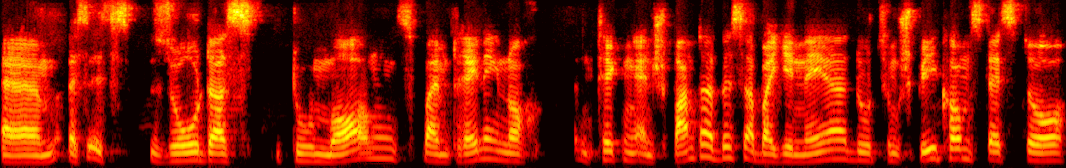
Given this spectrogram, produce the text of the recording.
Ähm, es ist so, dass du morgens beim Training noch einen Ticken entspannter bist, aber je näher du zum Spiel kommst, desto,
